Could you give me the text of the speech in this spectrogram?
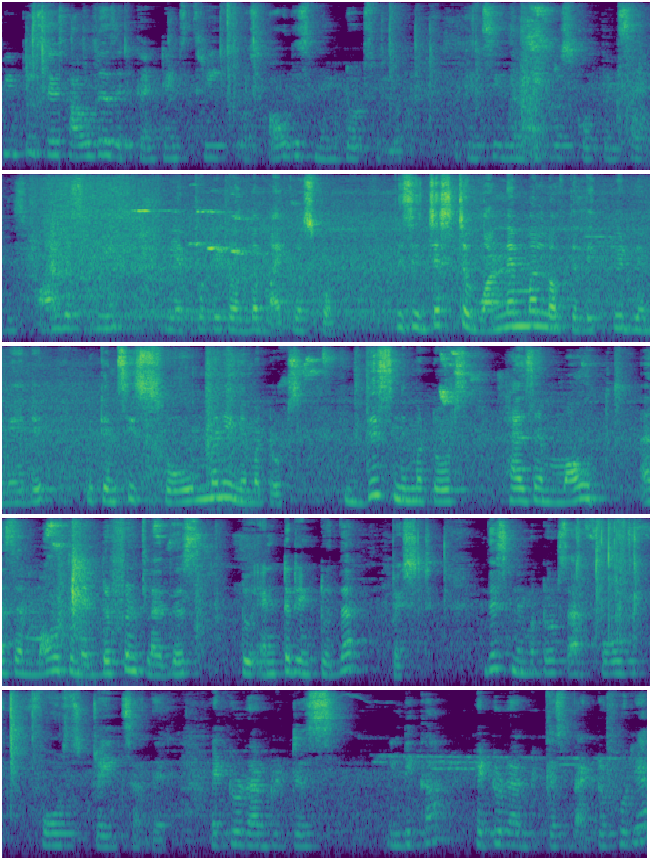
People say, how does it contains 3 crores? How this nematodes will look? You can see the microscope inside this. On the screen, we have put it on the microscope. This is just a 1 ml of the liquid we made it. You can see so many nematodes. This nematodes has a mouth, has a mouth in a different like this to enter into the pest. These nematodes are four, four strains are there. Heterorhabditis indica, Heterorhabditis bacteria,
